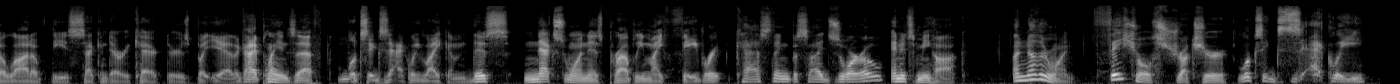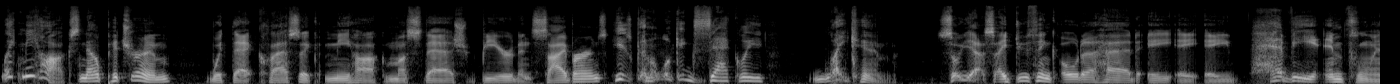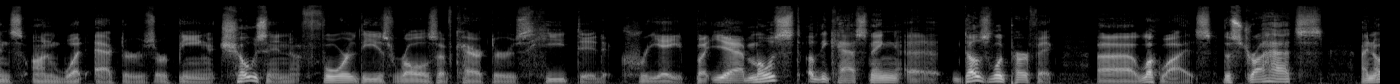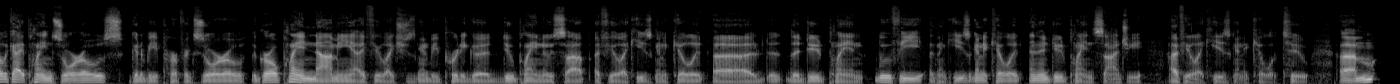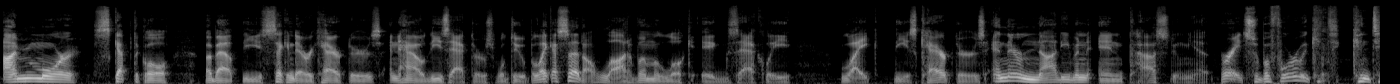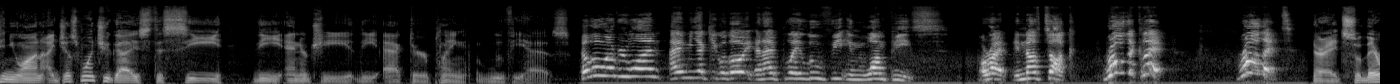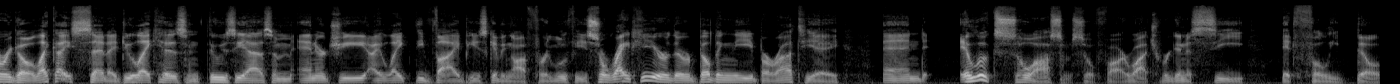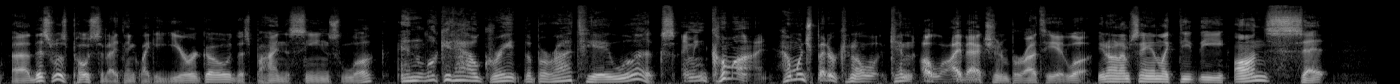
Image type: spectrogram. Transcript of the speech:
a lot of these secondary characters. But yeah, the guy playing Zeff looks exactly like him. This next one is probably my favorite casting besides Zoro, and it's Mihawk. Another one. Facial structure looks exactly like Mihawk's. Now picture him with that classic Mihawk mustache, beard, and sideburns. He's gonna look exactly like him. So yes, I do think Oda had a, a, a heavy influence on what actors are being chosen for these roles of characters he did create. But yeah, most of the casting uh, does look perfect, uh, look wise. The Straw Hats I know the guy playing Zoro's to be a perfect Zoro. The girl playing Nami, I feel like she's to be pretty good. Dude playing Usopp, I feel like he's to kill it. Uh, the dude playing Luffy, I think he's to kill it. And then dude playing Sanji, I feel like he's going to kill it too. Um, I'm more skeptical about the secondary characters and how these actors will do. But like I said, a lot of them look exactly like these characters, and they're not even in costume yet. All right, so before we continue on, I just want you guys to see the energy the actor playing Luffy has. Hello, everyone. I'm Iñaki Godoy, and I play Luffy in One Piece. All right, enough talk. Roll the clip. Roll it. All right, so there we go. Like I said, I do like his enthusiasm, energy. I like the vibe he's giving off for Luffy. So right here, they're building the Baratie, and it looks so awesome so far. Watch, we're gonna see it fully built. Uh, this was posted, I think, like a year ago. This behind the scenes look, and look at how great the Baratie looks. I mean, come on, how much better can a can a live action Baratie look? You know what I'm saying? Like the the on set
